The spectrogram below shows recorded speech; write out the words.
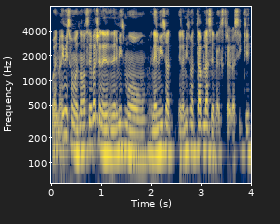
Bueno, ahí mismo, ¿no? Se va en el mismo, en el mismo, en la misma tabla se va a extraer. Así que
